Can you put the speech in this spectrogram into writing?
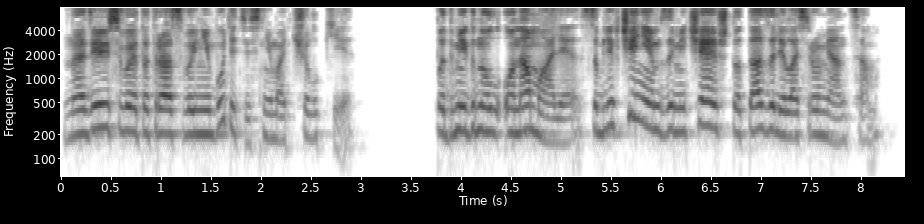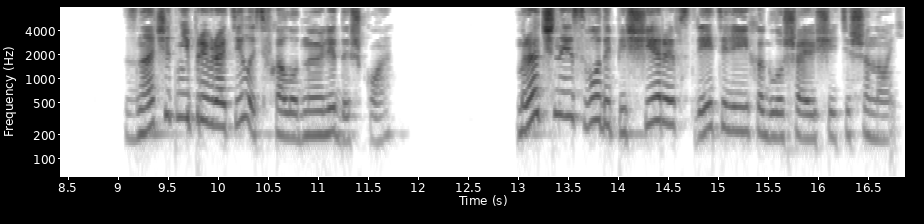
«Надеюсь, в этот раз вы не будете снимать чулки?» Подмигнул он Амале, с облегчением замечая, что та залилась румянцем. Значит, не превратилась в холодную ледышку. Мрачные своды пещеры встретили их оглушающей тишиной.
